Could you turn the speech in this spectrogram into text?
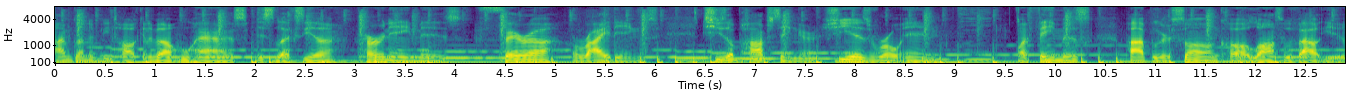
I'm going to be talking about who has dyslexia, her name is Freya Ridings. She's a pop singer. She has written a famous popular song called Lost Without You.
